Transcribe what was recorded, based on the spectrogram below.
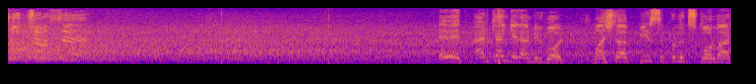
şut şansı. Evet, erken gelen bir gol. Maçta 1-0'lık skor var.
